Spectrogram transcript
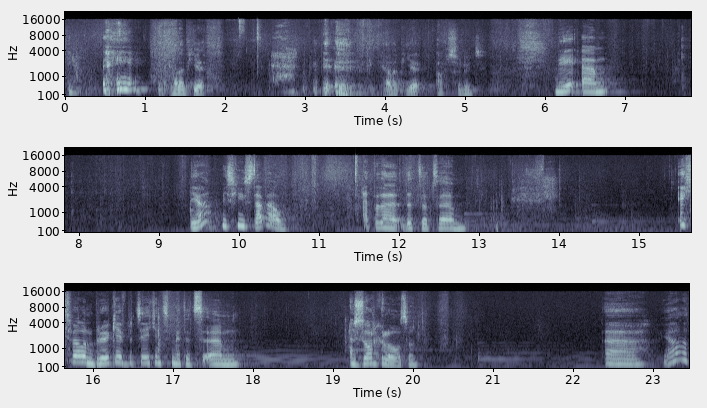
Ja. Ik help je... ik help je absoluut. Nee, ehm, ja, misschien is dat wel. Dat het, dat het echt wel een breuk heeft betekend met het ehm, zorgeloze. Eh, ja, dat-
